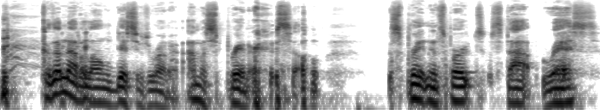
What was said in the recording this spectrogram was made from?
because I'm not a long distance runner. I'm a sprinter. So sprint and spurts, stop, rest.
